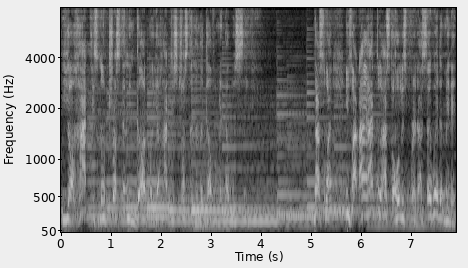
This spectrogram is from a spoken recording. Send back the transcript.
your heart is not trusting in God, but your heart is trusting in the government that will save you. That's why, in fact, I had to ask the Holy Spirit. I said, wait a minute.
